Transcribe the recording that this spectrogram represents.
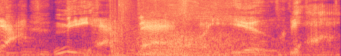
Yeah, me have bags for you.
